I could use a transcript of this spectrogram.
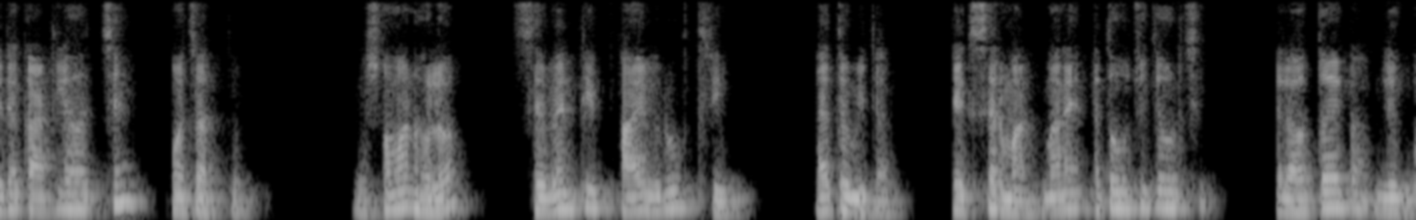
এটা কাটলে হচ্ছে পঁচাত্তর। সমান হলো সেভেন্টি ফাইভ রুট থ্রি এত মিটার এক্সের মান মানে এত উঁচুতে উঠছে। তাহলে অতএব লিখব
